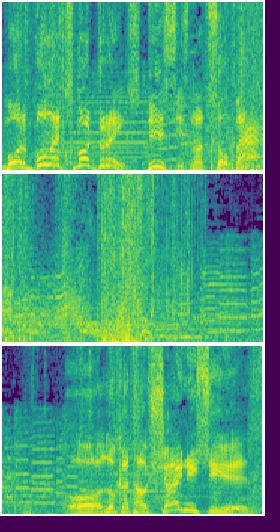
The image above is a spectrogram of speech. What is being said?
More bullets, more drinks. This is not so bad. Oh, look at how shiny she is.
